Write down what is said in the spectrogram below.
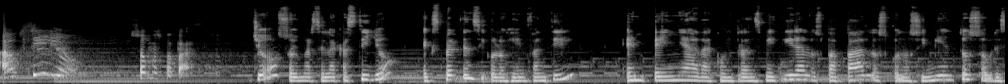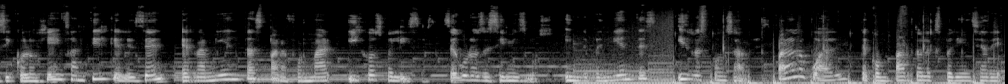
¡Auxilio! Somos papás. Yo soy Marcela Castillo, experta en psicología infantil, empeñada con transmitir a los papás los conocimientos sobre psicología infantil que les den herramientas para formar hijos felices, seguros de sí mismos, independientes y responsables, para lo cual te comparto la experiencia de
